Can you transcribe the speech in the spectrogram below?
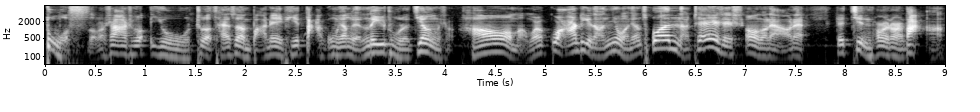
跺死了刹车。哟，这才算把这匹大公羊给勒住了缰绳。好嘛，我说挂上 D 档你往前窜呢，这谁受得了这？这劲头有点大啊！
